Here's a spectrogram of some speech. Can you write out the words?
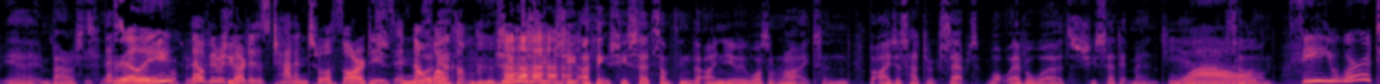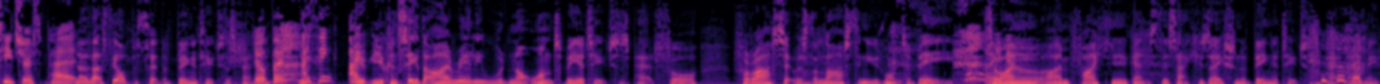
yeah, embarrassed. That's really that would be regarded she, as challenge to authorities and not well, welcome. Yes. she, she, I think she said something that I knew wasn't right, and but I just had to accept whatever words she said it meant. Yeah. Wow. So on. See, you were a teacher's pet. No, that's the opposite of being a teacher's pet. No, but I think you, I, you can see that I really would not want to be a teacher's pet. For for us, it was the last thing you'd want to be. so I'm I'm fighting against this accusation of being a teacher's pet, Amy.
